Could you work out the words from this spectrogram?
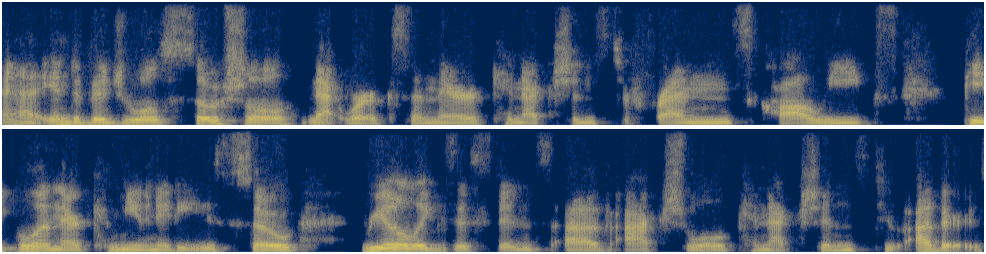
uh, individuals' social networks and their connections to friends, colleagues, people in their communities. So real existence of actual connections to others.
